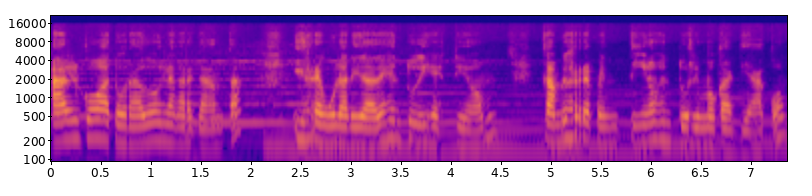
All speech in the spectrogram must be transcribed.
algo atorado en la garganta, irregularidades en tu digestión, cambios repentinos en tu ritmo cardíaco,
